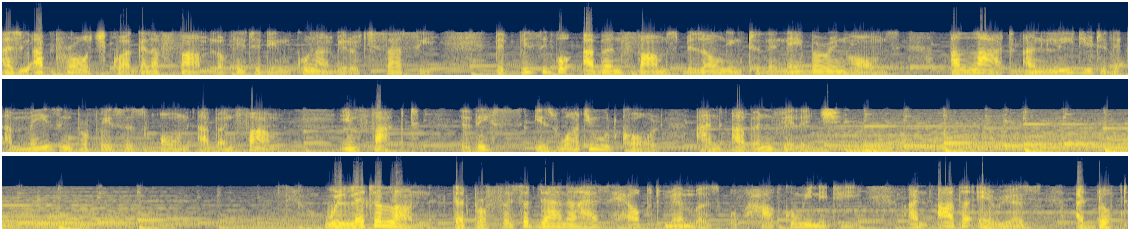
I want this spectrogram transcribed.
As you approach Kwagala Farm located in Kulambiro Chisasi, the visible urban farms belonging to the neighboring homes alert and lead you to the amazing professor's own urban farm. In fact, this is what you would call an urban village. We'll later learn that Professor Dana has helped members of her community and other areas adopt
